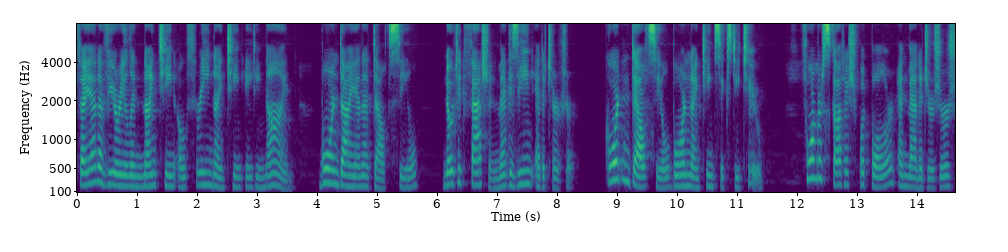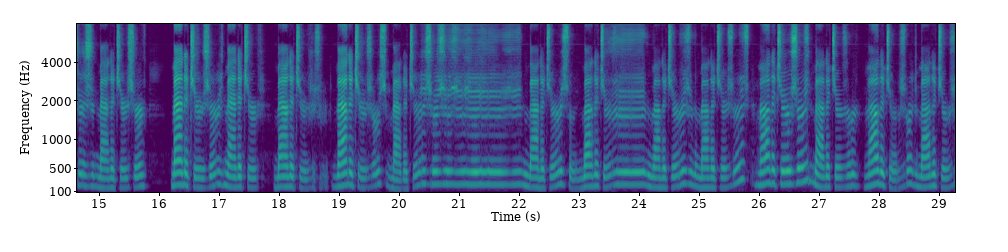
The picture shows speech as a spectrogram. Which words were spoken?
Diana Vearey 1903-1989, born Diana Dalziel, noted fashion magazine editor. Gordon Dalziel, born 1962, former Scottish footballer and manager. Manager managers, managers, managers, managers, managers, managers, managers, managers, managers, managers, managers, managers,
